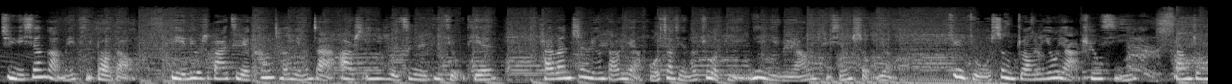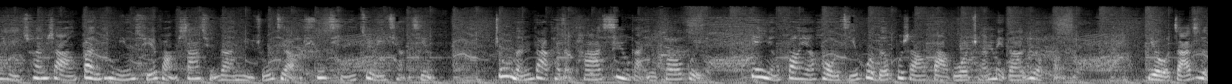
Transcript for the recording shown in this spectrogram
据香港媒体报道，第六十八届康城影展二十一日进入第九天，台湾知名导演侯孝贤的作品《聂隐娘》举行首映，剧组盛装优雅出席，当中以穿上半透明雪纺纱裙的女主角舒淇最为抢镜。中门大开的她，性感又高贵。电影放映后即获得不少法国传媒的热捧，有杂志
